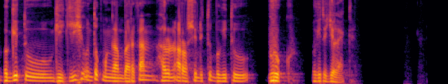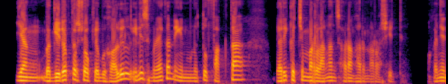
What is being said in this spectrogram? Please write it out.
begitu gigih untuk menggambarkan Harun ar-Rasyid itu begitu buruk, begitu jelek. Yang bagi Dr. Syauki Abu Khalil ini sebenarnya kan ingin menutup fakta dari kecemerlangan seorang Harun ar-Rasyid. Makanya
